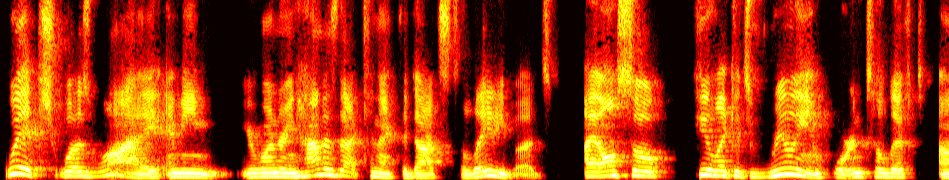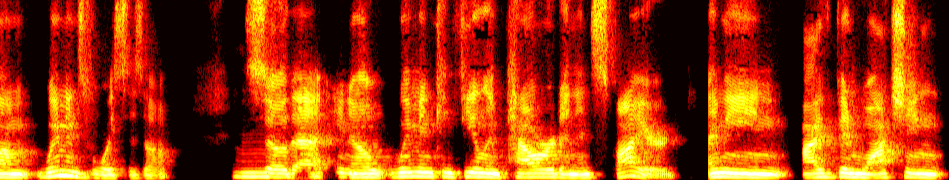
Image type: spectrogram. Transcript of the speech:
which was why, I mean, you're wondering how does that connect the dots to Ladybuds? I also feel like it's really important to lift um, women's voices up mm-hmm. so that you know women can feel empowered and inspired. I mean, I've been watching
